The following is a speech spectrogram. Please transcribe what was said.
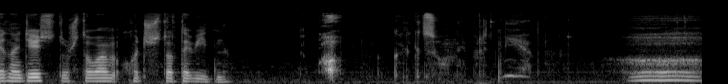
Я надеюсь, то, что вам хоть что-то видно. О, коллекционный предмет. О,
